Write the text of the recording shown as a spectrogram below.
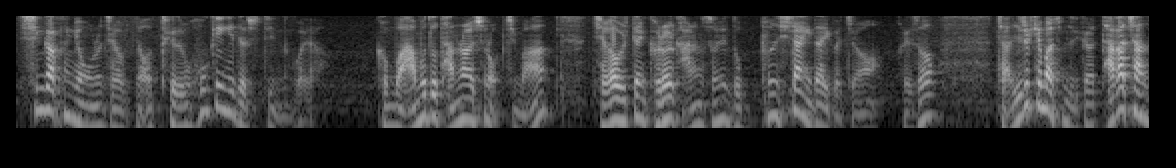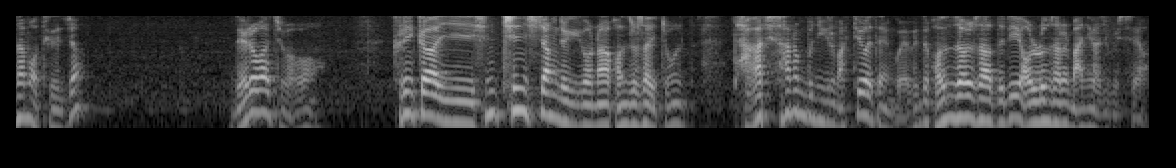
심각한 경우는 제가 볼 때 어떻게 되면 호갱이 될 수도 있는 거예요. 그건 뭐 아무도 단언할 수는 없지만 제가 볼 땐 그럴 가능성이 높은 시장이다 이거죠. 그래서 자 이렇게 말씀드릴까요? 다 같이 안 사면 어떻게 되죠? 내려가죠. 그러니까 이 신- 친시장적이거나 건설사 이쪽은 다 같이 사는 분위기를 막 띄워야 되는 거예요. 근데 건설사들이 언론사를 많이 가지고 있어요.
